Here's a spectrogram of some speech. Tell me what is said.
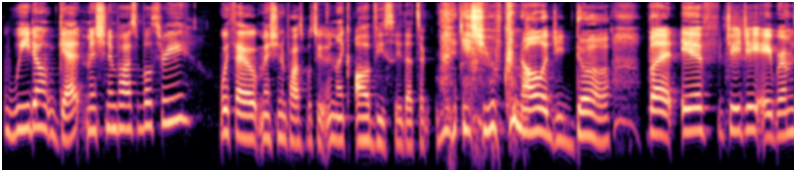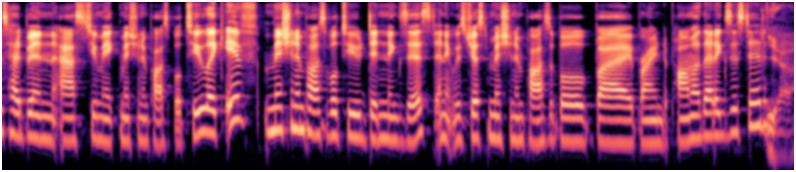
we don't get Mission Impossible 3 without Mission Impossible 2. And like obviously that's an issue of chronology, duh. But if JJ Abrams had been asked to make Mission Impossible 2, like if Mission Impossible 2 didn't exist and it was just Mission Impossible by Brian De Palma that existed, Yeah.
